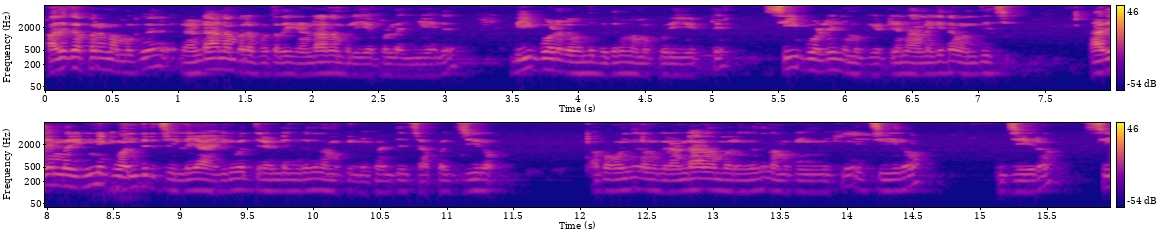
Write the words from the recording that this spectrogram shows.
அதுக்கப்புறம் நமக்கு ரெண்டாம் நம்பரை பொறுத்தவரைக்கும் ரெண்டாம் நம்பர் ஏ போர்டில் ஏழு. பி போர்டில் வந்து பார்த்திங்கன்னா நமக்கு ஒரு எட்டு. சி போர்டில் நமக்கு எட்டு. ஏன்னா அன்றைக்கி தான் வந்துச்சு. அதே மாதிரி இன்றைக்கி வந்துருச்சு இல்லையா? இருபத்தி ரெண்டுங்கிறது நமக்கு இன்றைக்கி வந்துருச்சு. அப்போ ஜீரோ அப்போ வந்து நமக்கு ரெண்டாம் நம்பருங்கிறது நமக்கு இன்றைக்கி ஜீரோ ஜீரோ சி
